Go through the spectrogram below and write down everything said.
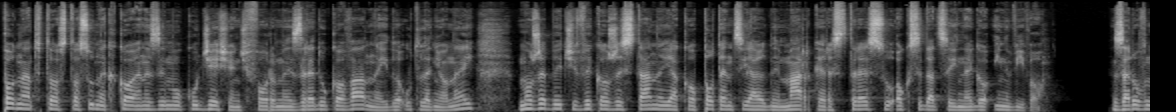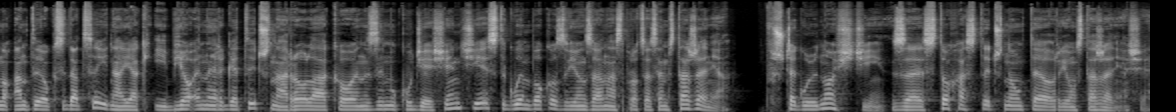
Ponadto stosunek koenzymu Q10 formy zredukowanej do utlenionej może być wykorzystany jako potencjalny marker stresu oksydacyjnego in vivo. Zarówno antyoksydacyjna, jak i bioenergetyczna rola koenzymu Q10 jest głęboko związana z procesem starzenia, w szczególności ze stochastyczną teorią starzenia się.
